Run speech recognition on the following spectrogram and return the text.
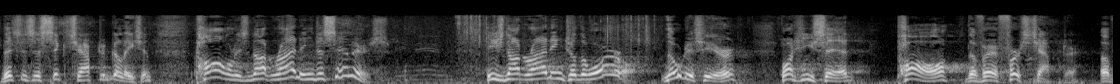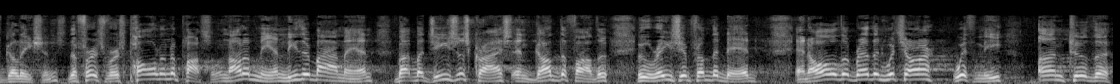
this is the sixth chapter of Galatians, Paul is not writing to sinners. He's not writing to the world. Notice here what he said. Paul, the very first chapter of Galatians, the first verse, Paul an apostle, not of men, neither by man, but by Jesus Christ and God the Father, who raised him from the dead, and all the brethren which are with me, unto the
